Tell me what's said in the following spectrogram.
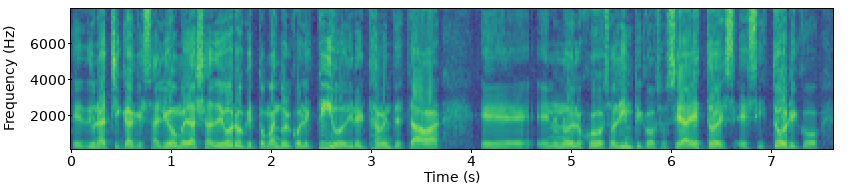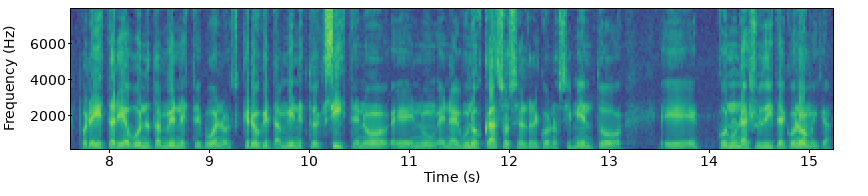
de una chica que salió medalla de oro que tomando el colectivo directamente estaba eh, en uno de los Juegos Olímpicos. O sea, esto es, es, histórico. Por ahí estaría bueno también, este, bueno, creo que también esto existe, ¿no? En, en algunos casos el reconocimiento eh, con una ayudita económica.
